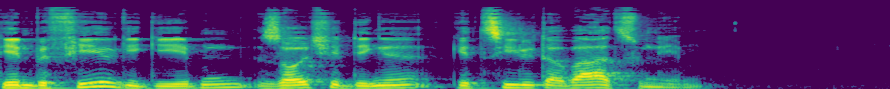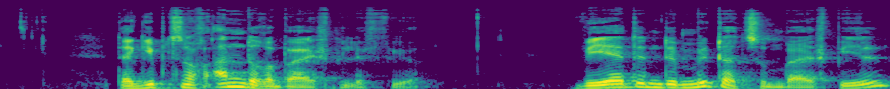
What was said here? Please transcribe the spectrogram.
den Befehl gegeben, solche Dinge gezielter wahrzunehmen. Da gibt es noch andere Beispiele für. Werdende Mütter zum Beispiel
